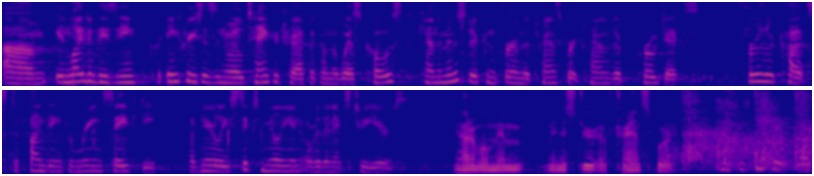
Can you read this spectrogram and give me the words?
Um, in light of these inc- increases in oil tanker traffic on the West Coast, can the minister confirm that Transport Canada projects further cuts to funding for marine safety of nearly 6 million over the next two years? The Honourable Mem- Minister of Transport. Mr. Speaker, what,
